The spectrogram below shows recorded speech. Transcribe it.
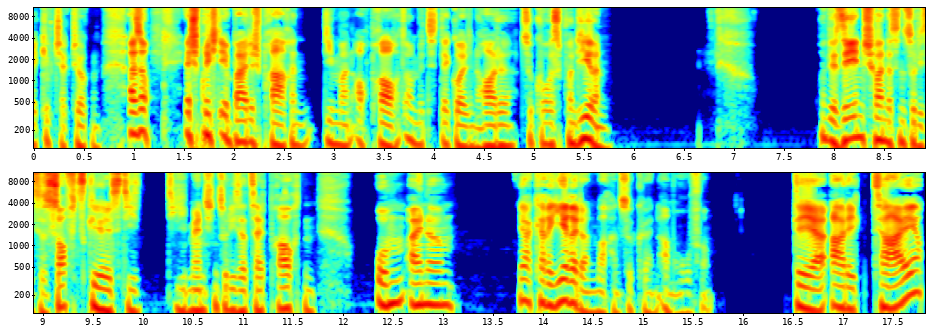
der Kipchak-Türken. Also er spricht eben beide Sprachen, die man auch braucht, um mit der Goldenen Horde zu korrespondieren. Und wir sehen schon, das sind so diese Soft Skills, die die Menschen zu dieser Zeit brauchten, um eine ja, Karriere dann machen zu können am Hofe. Der Arik Tai,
